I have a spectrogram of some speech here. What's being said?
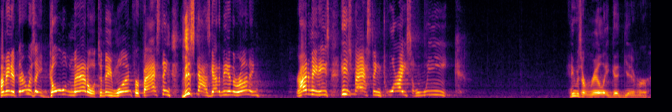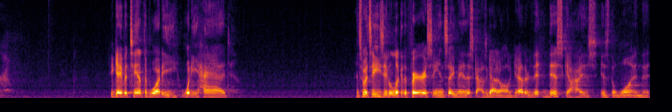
I mean, if there was a gold medal to be won for fasting, this guy's got to be in the running, right? I mean, he's, he's fasting twice a week. And he was a really good giver. He gave a tenth of what he, what he had. And so it's easy to look at the Pharisee and say, man, this guy's got it all together. This guy is, is the one that,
